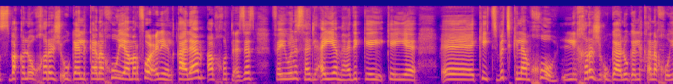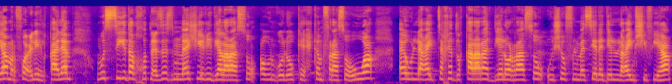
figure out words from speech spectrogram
سبق له خرج وقال لك أنا خويا مرفوع عليه القلم الخوت العزاز فيونس هاد الأيام هذيك كي كي آه كيتبت كلام خوه اللي خرج وقالوا قال لك أنا خويا مرفوع عليه القلم والسيدة الخوت العزاز ماشي غير ديال راسو أو نقولوا كيحكم في راسو هو أو لا غيتخذ القرارات ديالو راسو ويشوف المسيرة ديالو اللي غيمشي فيها.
